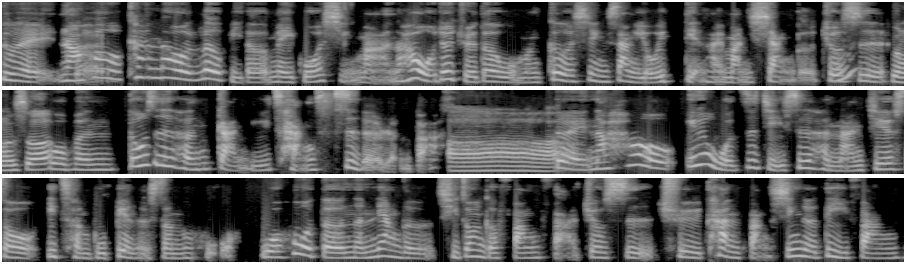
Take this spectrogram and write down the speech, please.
对，然后看到乐比的美国型嘛，然后我就觉得我们个性上有一点还蛮像的，就嗯是怎么说我们都是很敢于尝试的人吧。哦，对，然后因为我自己是很难接受一成不变的生活，我获得能量的其中一个方法就是去探访新的地方，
